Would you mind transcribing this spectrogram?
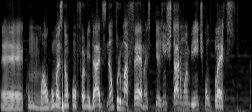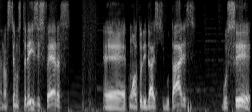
é, com algumas não conformidades, não por má fé, mas porque a gente está num ambiente complexo. Né? Nós temos três esferas é, com autoridades tributárias, você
